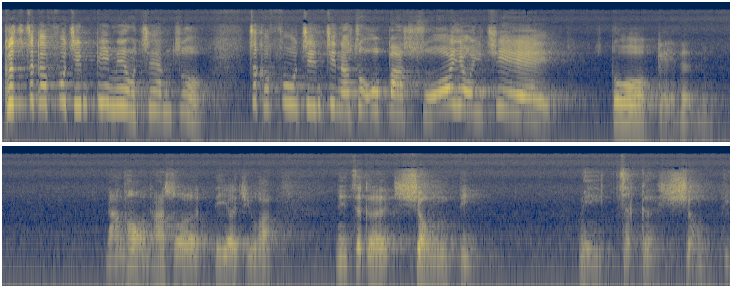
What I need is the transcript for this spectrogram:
可是这个父亲并没有这样做，这个父亲竟然说：“我把所有一切都给了你。”然后他说了第二句话：“你这个兄弟，你这个兄弟。”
